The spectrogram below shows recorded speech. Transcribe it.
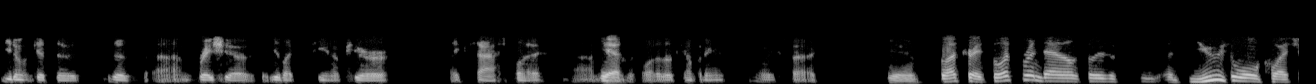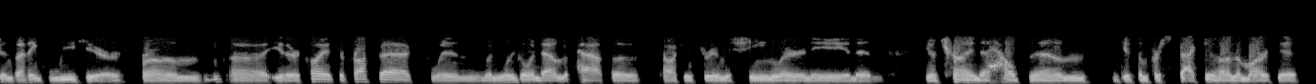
you don't get those those um, ratios that you'd like to see in a pure like SaaS play. Um, yeah, with a lot of those companies, we expect. Yeah, well, that's great. So let's run down. So there's a, a usual questions I think we hear from mm-hmm. uh, either clients or prospects when when we're going down the path of talking through machine learning and then you know trying to help them get some perspective on the market.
